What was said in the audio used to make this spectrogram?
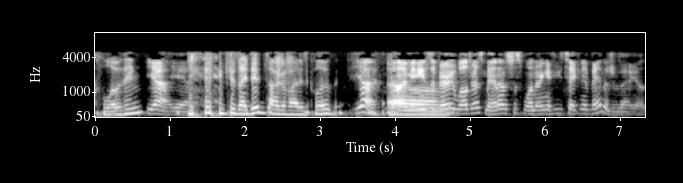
clothing? Yeah, yeah. Because I did talk about his clothing. Yeah. No, I mean he's a um, very well dressed man. I was just wondering if you've taken advantage of that yet.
